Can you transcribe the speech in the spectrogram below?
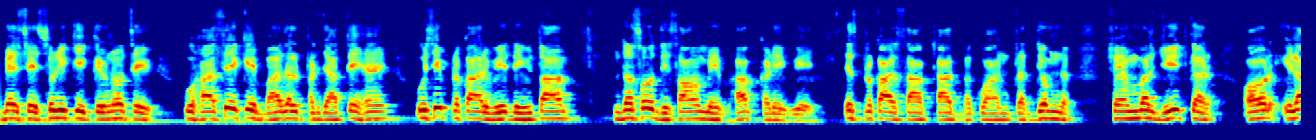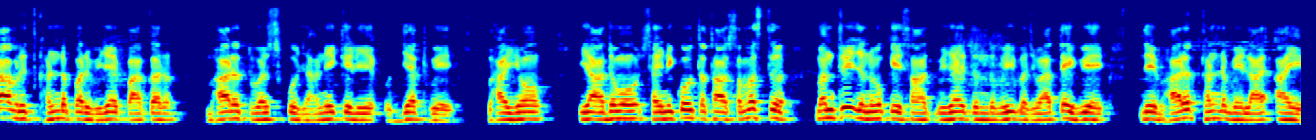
वैसे सूर्य की किरणों से कुहासे के बादल फट जाते हैं, उसी प्रकार वे देवता दसों दिशाओं में भाग खड़े हुए। इस प्रकार साक्षात भगवान प्रद्युम्न स्वयंवर जीतकर और इलावृत खंड पर विजय पाकर भारतवर्ष को जाने के लिए उद्यत हुए। भाइयों, यादवों, सैनिकों तथा समस्त मंत्रीजनों के साथ विजय भी बजवाते हुए वे भारत खंड में लाए आए।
